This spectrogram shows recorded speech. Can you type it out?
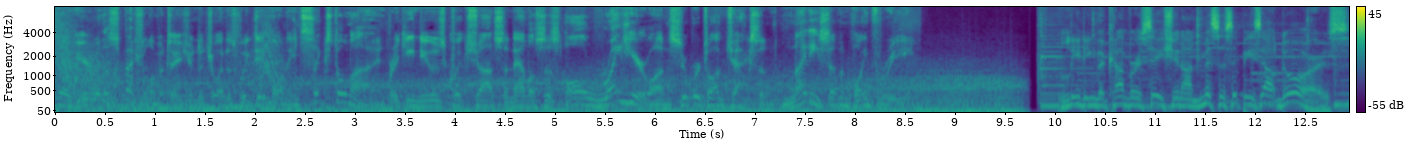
Gallo here with a special invitation to join us weekday morning, 6 to 9. Breaking news, quick shots, analysis, all right here on Super Talk Jackson 97.3. Leading the conversation on Mississippi's outdoors.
